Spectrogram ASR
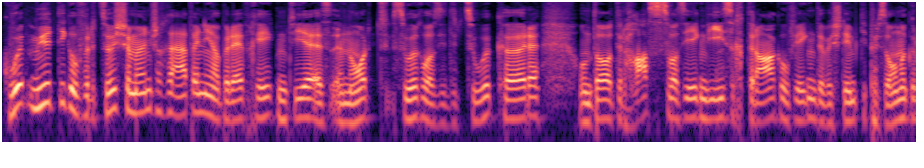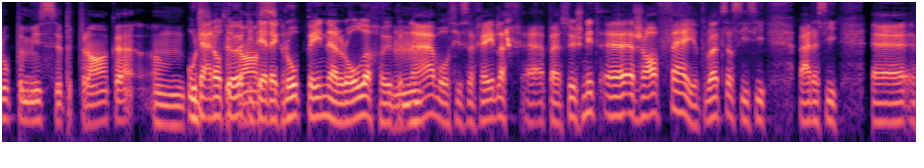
gutmütig auf einer zwischenmenschlichen Ebene, aber einfach irgendwie ein- einen Ort suchen, wo sie dazugehören und auch der Hass, was sie irgendwie in sich tragen, auf irgendeine bestimmte Personengruppe müssen übertragen. Und, Und dann auch dort in dieser Gruppe eine Rolle können Mhm. übernehmen wo sie sich eigentlich äh, eben sonst nicht äh, erschaffen haben. Und plötzlich sind sie, werden sie äh,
